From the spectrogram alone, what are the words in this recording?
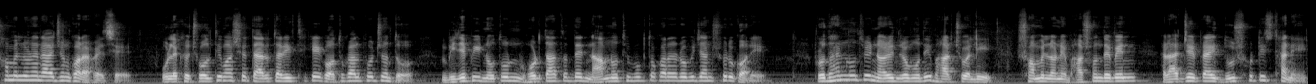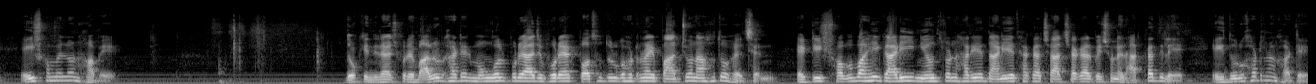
সম্মেলনের আয়োজন করা হয়েছে। উল্লেখ্য, চলতি মাসের তেরো তারিখ থেকে গতকাল পর্যন্ত বিজেপি নতুন ভোটদাতাদের নাম নথিভুক্ত করার অভিযান শুরু করে। প্রধানমন্ত্রী নরেন্দ্র মোদী ভার্চুয়ালি সম্মেলনে ভাষণ দেবেন। রাজ্যের প্রায় দুশোটি স্থানে এই সম্মেলন হবে। দক্ষিণ দিনাজপুরে বালুরঘাটের মঙ্গলপুরে আজ ভোরে এক পথ দুর্ঘটনায় পাঁচজন আহত হয়েছেন। একটি শববাহী গাড়ি নিয়ন্ত্রণ হারিয়ে দাঁড়িয়ে থাকা চার চাকার পেছনে ধাক্কা দিলে এই দুর্ঘটনা ঘটে।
